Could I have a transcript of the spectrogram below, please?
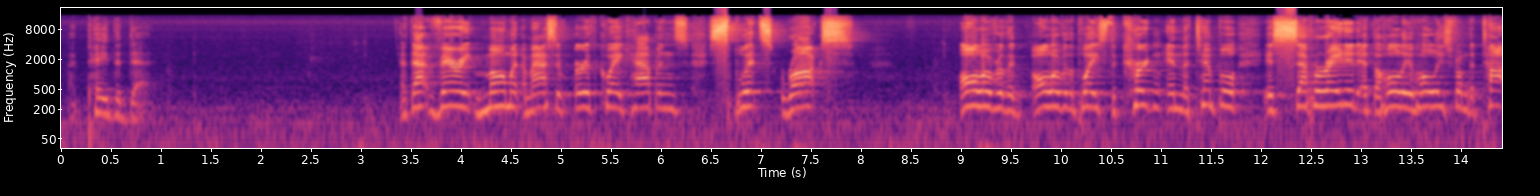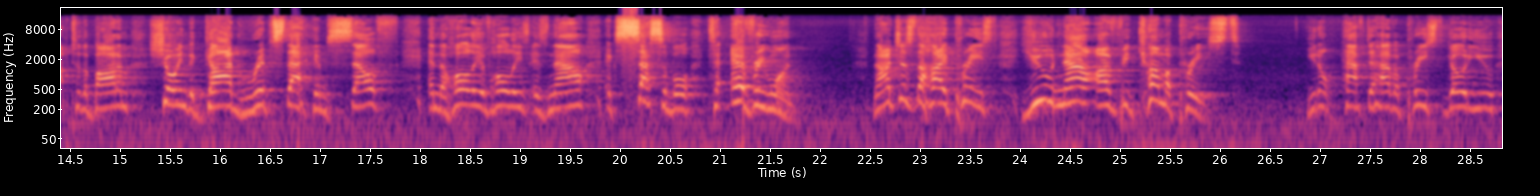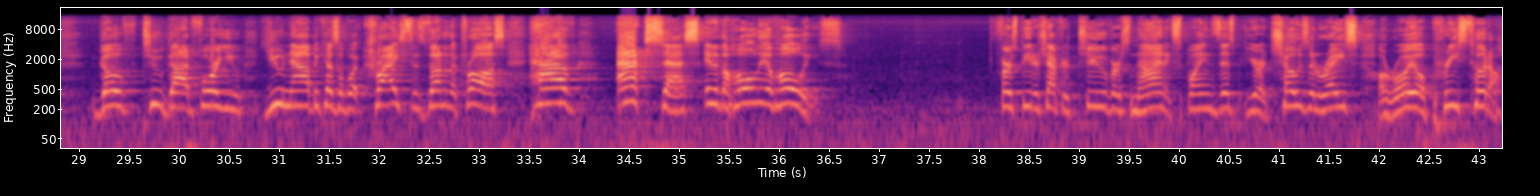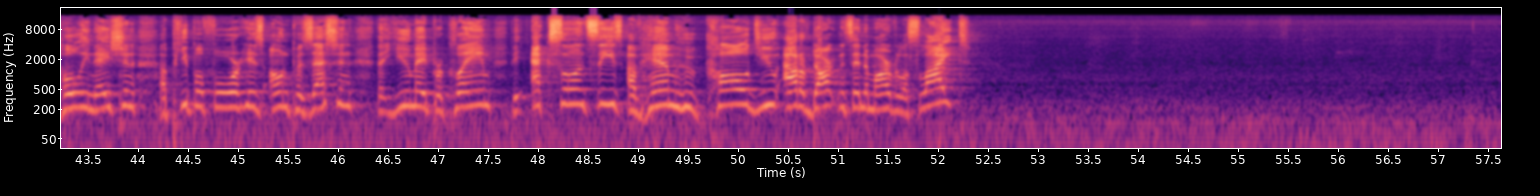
I paid the debt. At that very moment, a massive earthquake happens, splits rocks all over the all over the place. The curtain in the temple is separated at the holy of holies from the top to the bottom, showing that God rips that himself, and the holy of holies is now accessible to everyone. Not just the high priest, you now have become a priest. You don't have to have a priest go to you, go to God for you. You now, because of what Christ has done on the cross, have access into the Holy of Holies. 1 Peter chapter 2 verse 9 explains this you're a chosen race a royal priesthood a holy nation a people for his own possession that you may proclaim the excellencies of him who called you out of darkness into marvelous light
